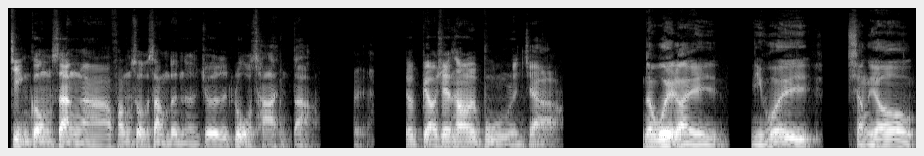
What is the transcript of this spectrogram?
进攻上啊、防守上等等，就是落差很大。对，就表现上会不如人家啊。那未来你会想要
